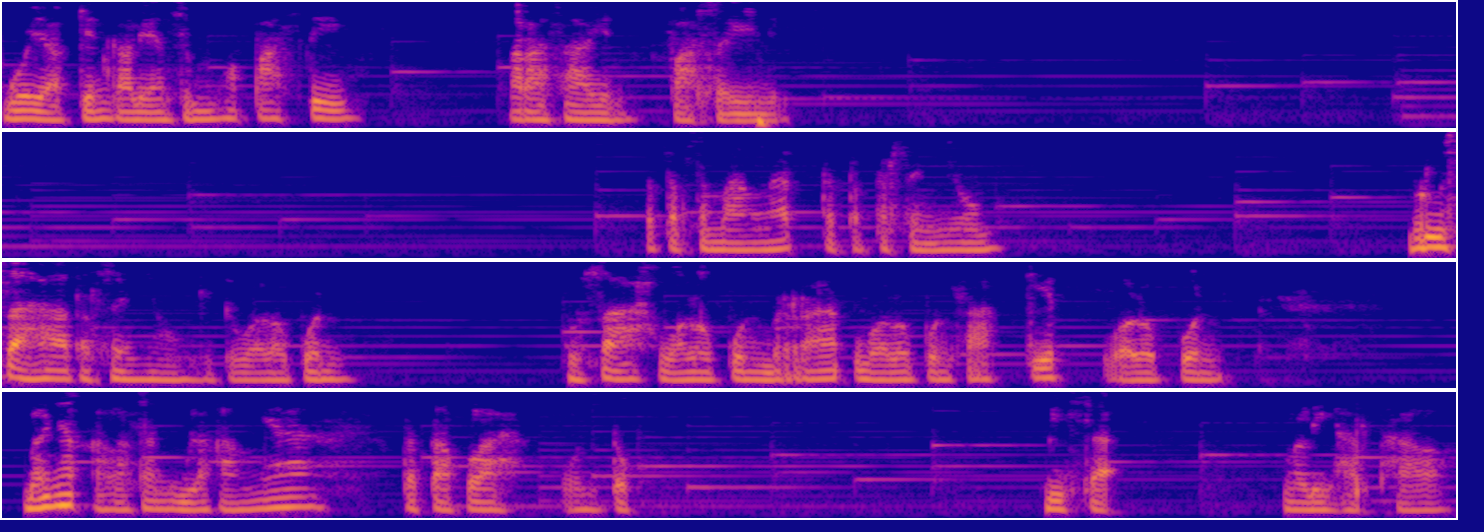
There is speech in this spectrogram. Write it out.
Gue yakin kalian semua pasti ngerasain fase ini. Tetap semangat, tetap tersenyum. Berusaha tersenyum gitu walaupun susah, walaupun berat, walaupun sakit, walaupun banyak alasan di belakangnya, tetaplah untuk bisa melihat hal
